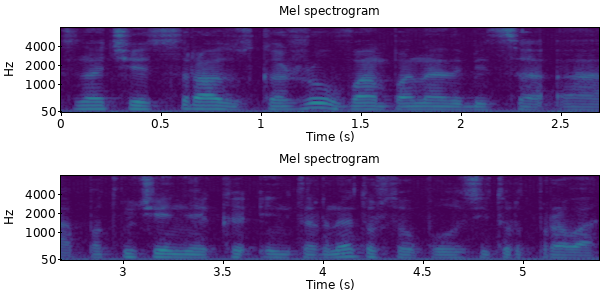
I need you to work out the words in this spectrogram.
Значит, сразу скажу, вам понадобится а, подключение к интернету, чтобы получить труд права.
